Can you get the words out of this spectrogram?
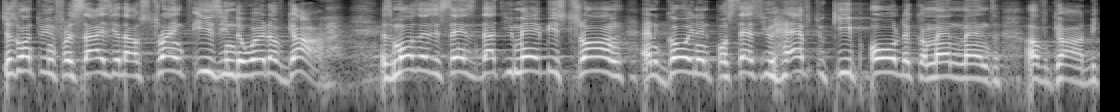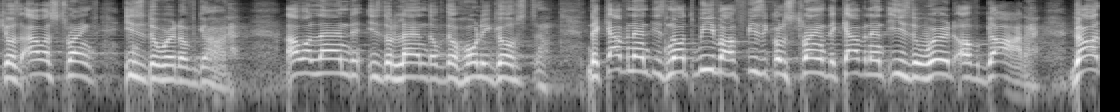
Just want to emphasize here that our strength is in the word of God. As Moses says, that you may be strong and go in and possess, you have to keep all the commandments of God because our strength is the word of God. Our land is the land of the Holy Ghost. The covenant is not with our physical strength, the covenant is the word of God. God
